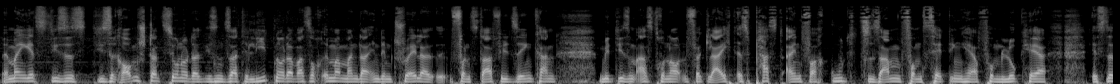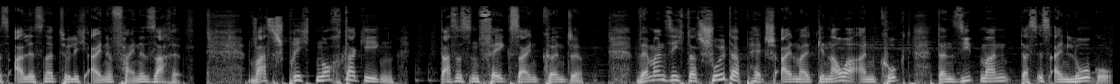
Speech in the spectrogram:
wenn man jetzt dieses, diese Raumstation oder diesen Satelliten oder was auch immer man da in dem Trailer äh, von Starfield sehen kann, mit diesem Astronauten vergleicht, es passt einfach gut zusammen vom Setting her, vom Look her, ist das alles natürlich eine feine Sache. Was spricht noch dagegen, dass es ein Fake sein könnte? Wenn man sich das Schulterpatch einmal genauer anguckt, dann sieht man, das ist ein Logo.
